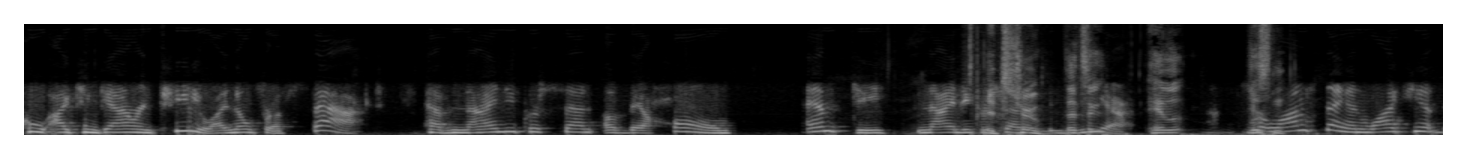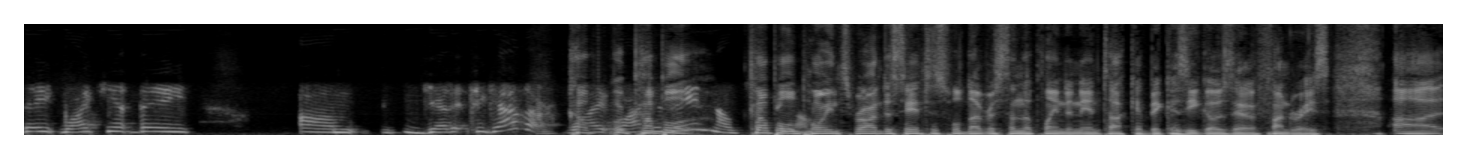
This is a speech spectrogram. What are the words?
who I can guarantee you, I know for a fact, have 90% of their home empty 90% It's true. of the That's a, year. hey, l- so I'm saying, why can't they? Why can't they um, get it together? Why, a why couple, couple of points. Ron DeSantis will never send the plane to Nantucket because he goes there to fundraise. Uh,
